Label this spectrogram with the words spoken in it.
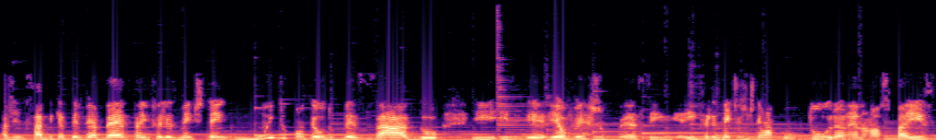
a gente sabe que a TV aberta, infelizmente, tem muito conteúdo pesado e, e eu vejo, assim, infelizmente, a gente tem uma cultura, né, no nosso país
